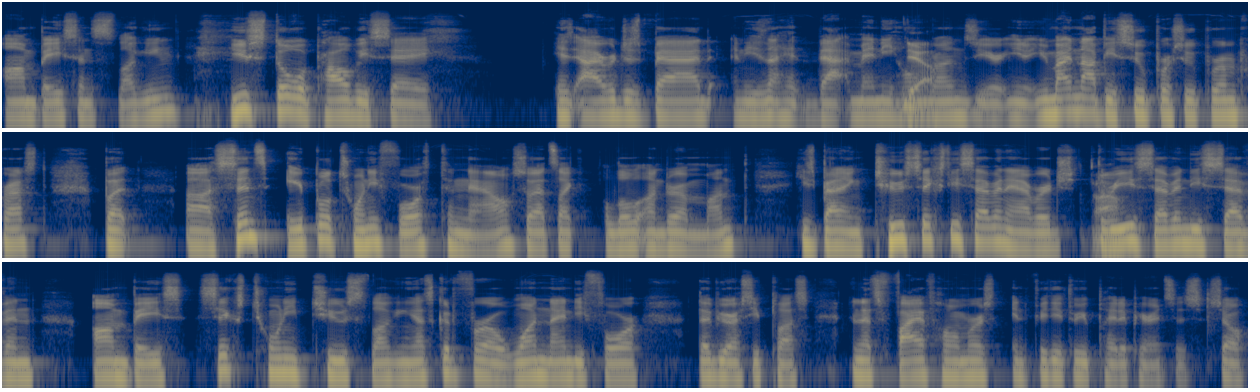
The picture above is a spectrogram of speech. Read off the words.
on base and slugging, you still would probably say his average is bad and he's not hit that many home Yeah. runs. You're you know you might not be super super impressed, but uh, since April 24th to now, so that's like a little under a month, he's batting 267 average, Wow. 377 on base, 622 slugging. That's good for a 194 WRC plus, and that's five homers in 53 plate appearances. So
